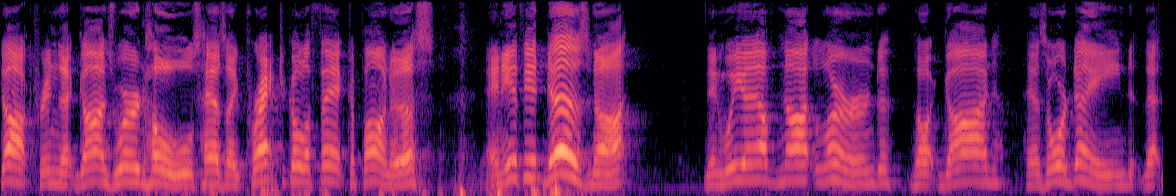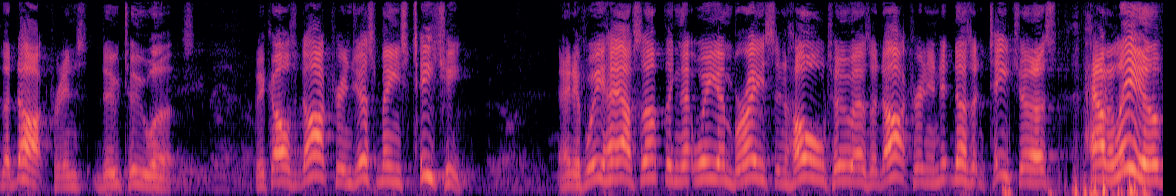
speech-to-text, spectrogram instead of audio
doctrine that God's Word holds has a practical effect upon us, and if it does not, then we have not learned what God has ordained that the doctrines do to us. Because doctrine just means teaching. And if we have something that we embrace and hold to as a doctrine and it doesn't teach us how to live,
